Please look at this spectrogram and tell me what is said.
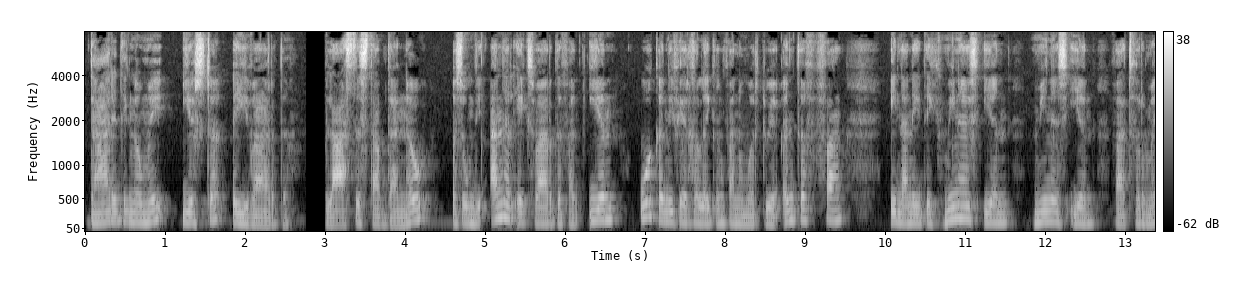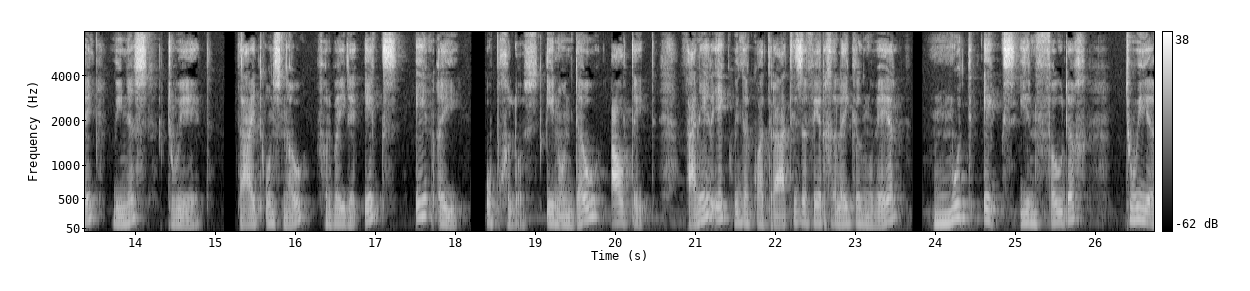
Daar het ek nou my eerste y waarde. Laaste stap dan nou is om die ander x waarde van 1 ook in die vergelyking van nommer 2 in te vervang en dan het ek minus 1 minus 1 wat vir my minus 2 het. Daai het ons nou vir beide x en y opgelos. En onthou altyd, wanneer ek met 'n kwadratiese vergelyking werk, moet x eenvoudig twee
